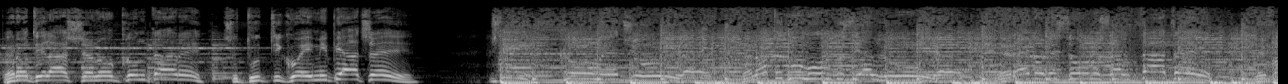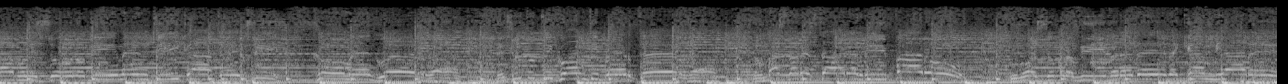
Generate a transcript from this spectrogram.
Però ti lasciano contare su tutti quei mi piace. G come giungla, la notte comunque si allunga. Le regole sono saltate, le favole sono dimenticate. G come guerra, e giù tutti quanti per terra. Non basta restare al riparo, chi vuole sopravvivere deve cambiare.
